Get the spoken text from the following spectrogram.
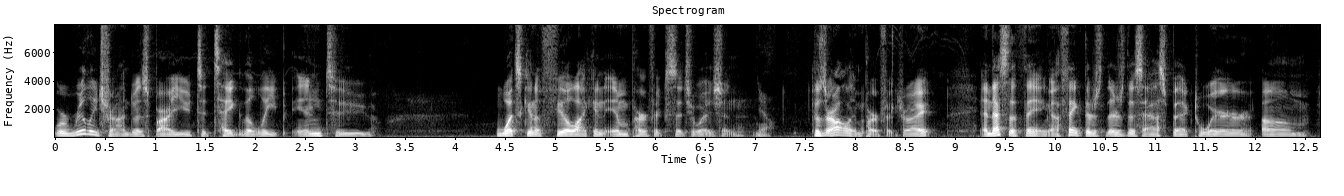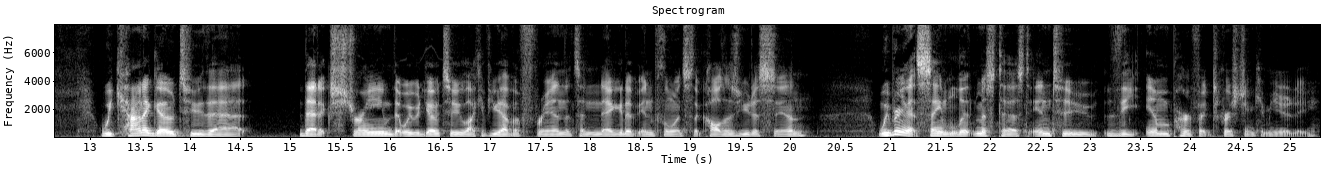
we're really trying to inspire you to take the leap into what's going to feel like an imperfect situation. Yeah. because they're all imperfect, right? And that's the thing. I think there's there's this aspect where um, we kind of go to that that extreme that we would go to, like if you have a friend that's a negative influence that causes you to sin. We bring that same litmus test into the imperfect Christian community,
